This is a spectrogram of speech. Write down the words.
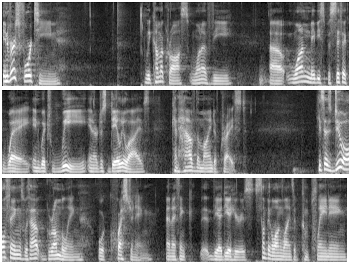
In verse 14, we come across one of the uh, one maybe specific way in which we, in our just daily lives, can have the mind of Christ. He says, Do all things without grumbling or questioning. And I think the idea here is something along the lines of complaining,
